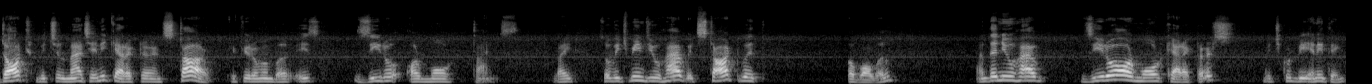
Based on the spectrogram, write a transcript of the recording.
dot which will match any character and star if you remember is zero or more times right so which means you have it start with a vowel and then you have zero or more characters which could be anything.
